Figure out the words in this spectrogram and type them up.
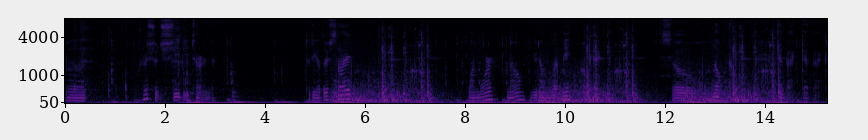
But where should she be turned? To the other side? One more? No? You don't let me? Okay. So, no, no. Get back, get back.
